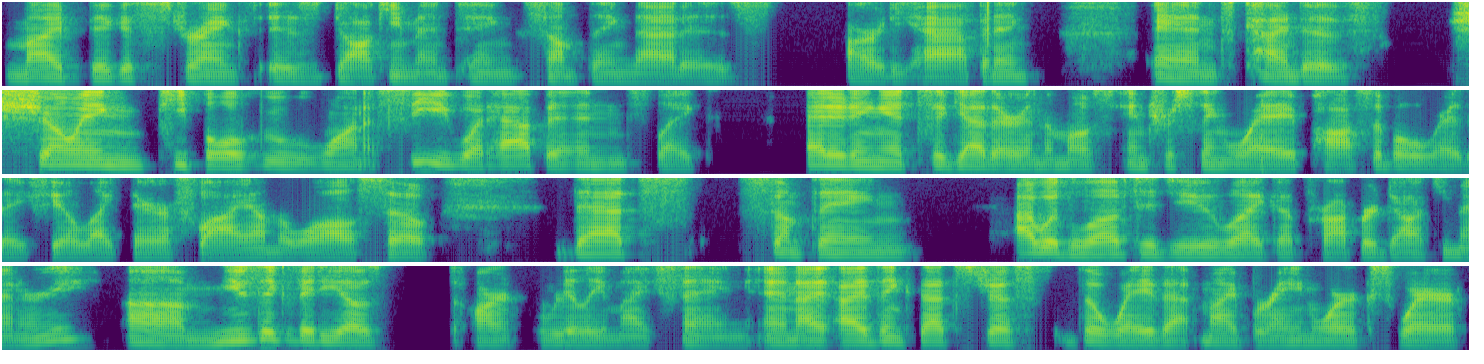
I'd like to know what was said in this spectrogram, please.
my biggest strength is documenting something that is already happening and kind of showing people who want to see what happened, like editing it together in the most interesting way possible where they feel like they're a fly on the wall. So that's something I would love to do like a proper documentary. Um, music videos aren't really my thing. And I, I think that's just the way that my brain works, where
